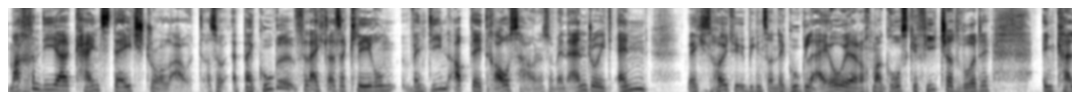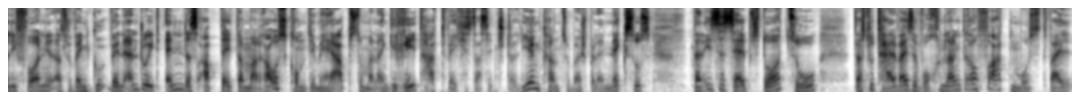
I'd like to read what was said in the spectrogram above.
machen die ja kein Staged Rollout. Also äh, bei Google vielleicht als Erklärung, wenn die ein Update raushauen, also wenn Android N, welches heute übrigens an der Google I.O. ja nochmal groß gefeatured wurde, in Kalifornien, also wenn, wenn Android N das Update dann mal rauskommt im Herbst und man ein Gerät hat, welches das installieren kann, zum Beispiel ein Nexus, dann ist es selbst dort so, dass du teilweise wochenlang drauf warten musst, weil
